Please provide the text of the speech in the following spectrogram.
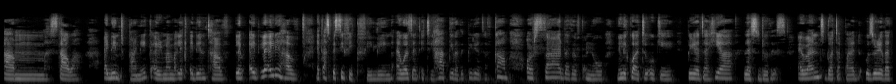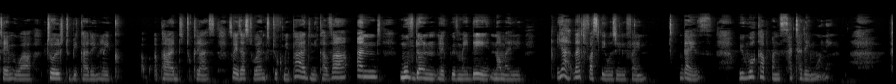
Um sawa i didn't panic. I remember like i didn't have like I, like, I didn't have like a specific feeling. I wasn't eti happy that the periods have come or sad that they've no nilikuwa tu okay periods are here let's do this. I went got a pad. Uzuri that time we were told to be carrying like a- a pad to class. So i just went took my pad nikava, and moved on like with my day normally. Yeah that first day was really fine guys we woke up on saturday morning.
